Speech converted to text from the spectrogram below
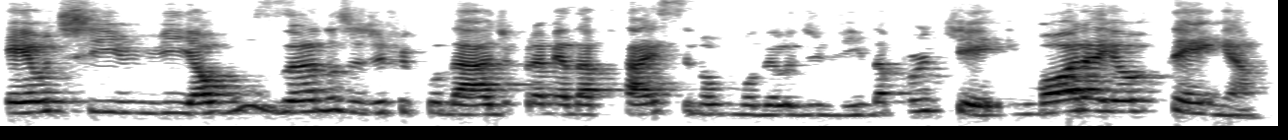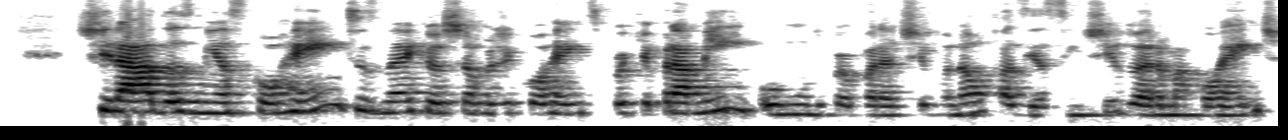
eu tive alguns anos de dificuldade para me adaptar a esse novo modelo de vida, porque, embora eu tenha tirado as minhas correntes, né, que eu chamo de correntes, porque para mim o mundo corporativo não fazia sentido, era uma corrente,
